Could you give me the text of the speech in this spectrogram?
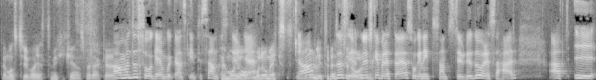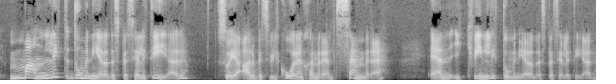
där måste det vara jättemycket kvinnor som är läkare. Ja, men då såg jag en ganska intressant Hur mår studie. de? Mår de, ex- mår de lite bättre då? då? Nu ska jag berätta, jag såg en intressant studie. Då är det så här att i manligt dominerade specialiteter så är arbetsvillkoren generellt sämre än i kvinnligt dominerade specialiteter.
